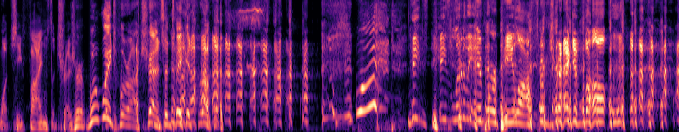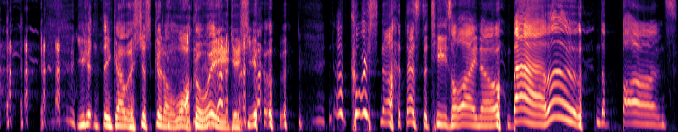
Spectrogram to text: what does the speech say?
once he finds the treasure, we'll wait for our chance and take it from him. what? He's, he's literally Emperor Pilaf from Dragon Ball. You didn't think I was just gonna walk away, did you? of course not. That's the Teisel I know. Boo! The Bonnes.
